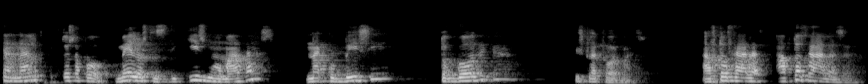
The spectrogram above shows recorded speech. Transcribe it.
έναν άλλο εκτός από μέλος της δικής μου ομάδας να κουμπίσει τον κώδικα της πλατφόρμας. Αυτό θα, άλλαζα, αυτό θα άλλαζα.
